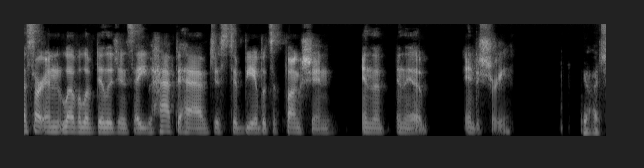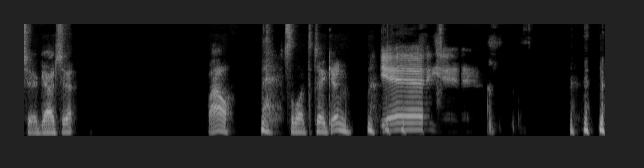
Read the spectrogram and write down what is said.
a certain level of diligence that you have to have just to be able to function in the in the industry. gotcha, gotcha. Wow, it's a lot to take in. Yeah, yeah.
